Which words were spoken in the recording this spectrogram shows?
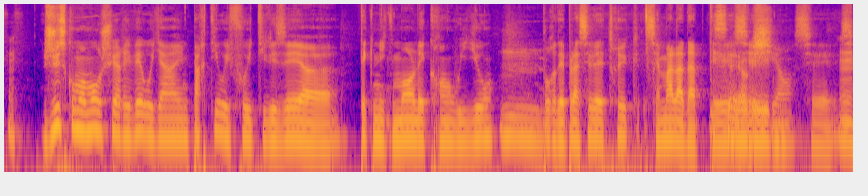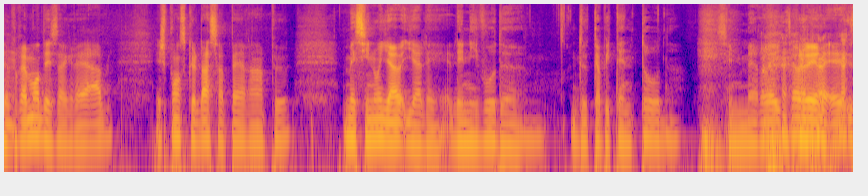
Jusqu'au moment où je suis arrivé, où il y a une partie où il faut utiliser euh, techniquement l'écran Wii U Hmm. pour déplacer des trucs. C'est mal adapté, C'est chiant, c'est c'est Mhm. vraiment désagréable. Et je pense que là, ça perd un peu. Mais sinon, il y a, il y a les, les niveaux de, de Capitaine Toad. C'est une merveille.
